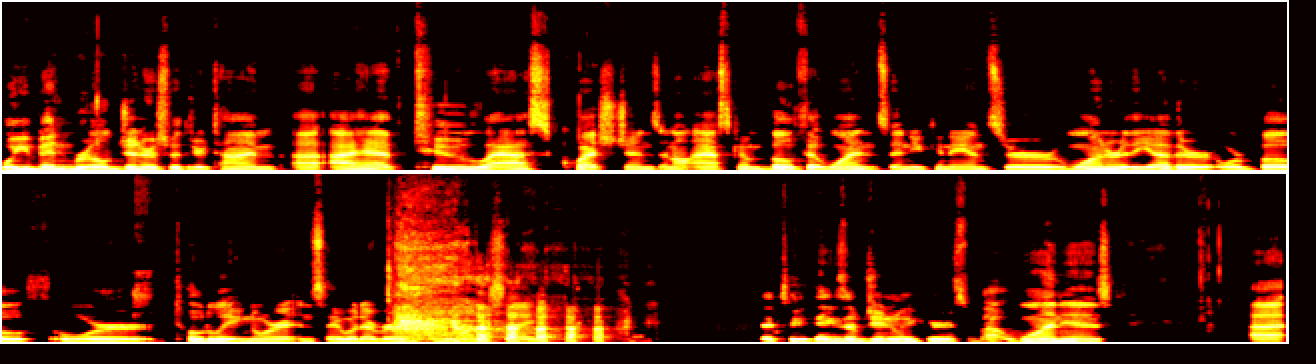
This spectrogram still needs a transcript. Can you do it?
Well, you've been real generous with your time. Uh, I have two last questions, and I'll ask them both at once, and you can answer one or the other, or both, or totally ignore it and say whatever you want to say. the two things I'm genuinely curious about one is uh,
